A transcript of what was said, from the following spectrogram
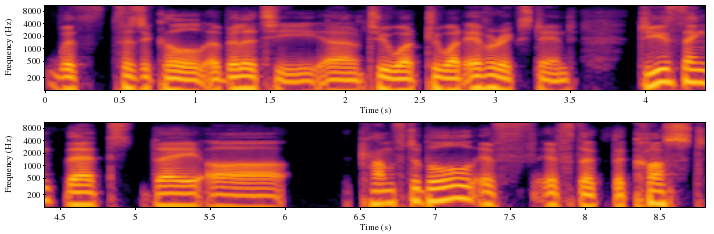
with physical ability uh, to what to whatever extent, do you think that they are comfortable if if the the cost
